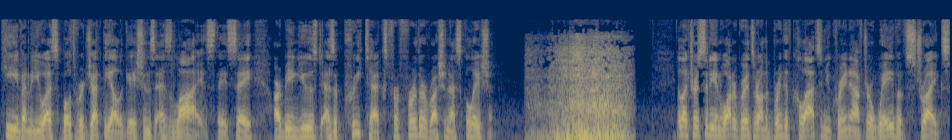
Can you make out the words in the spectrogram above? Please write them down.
Kiev and the U.S. both reject the allegations as lies, they say, are being used as a pretext for further Russian escalation. Electricity and water grids are on the brink of collapse in Ukraine after a wave of strikes.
